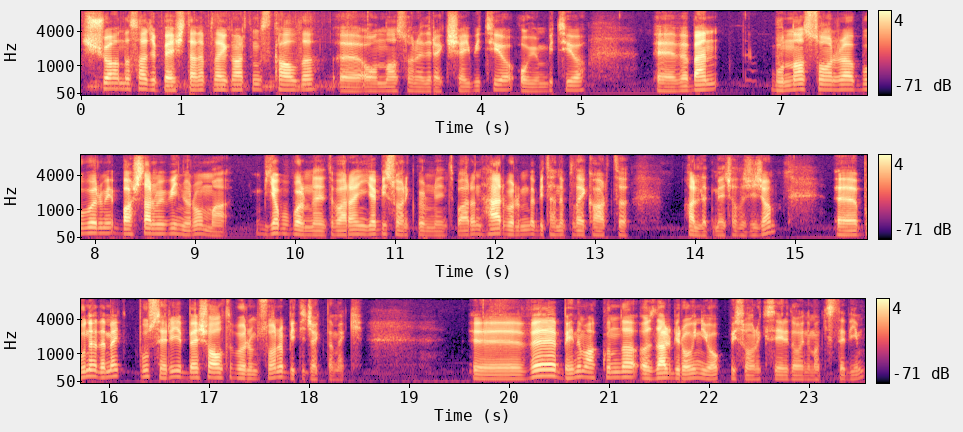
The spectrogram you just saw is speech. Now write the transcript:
şu anda sadece 5 tane play kartımız kaldı. Ee, ondan sonra direkt şey bitiyor, oyun bitiyor. Ee, ve ben bundan sonra bu bölümü başlar mı bilmiyorum ama ya bu bölümden itibaren ya bir sonraki bölümden itibaren her bölümde bir tane play kartı halletmeye çalışacağım. Bu ne demek? Bu seri 5-6 bölüm sonra bitecek demek. Ee, ve benim aklımda özel bir oyun yok bir sonraki seride oynamak istediğim.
